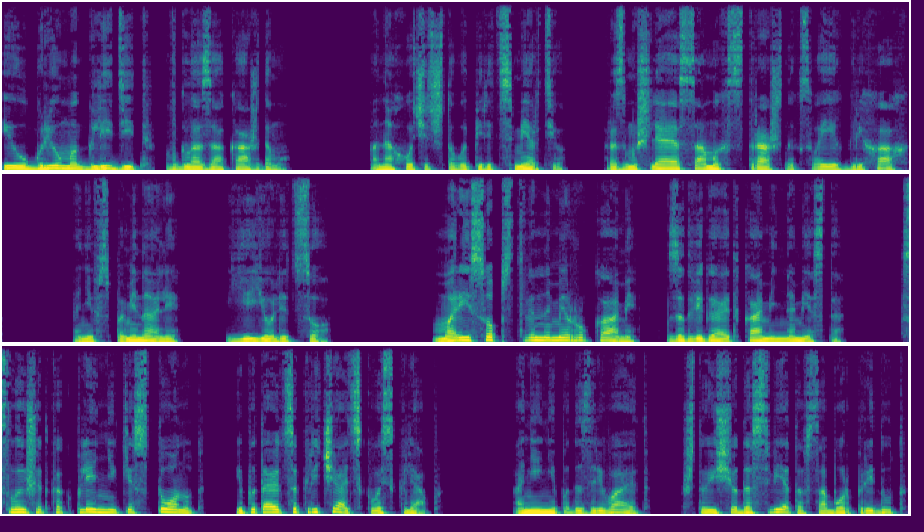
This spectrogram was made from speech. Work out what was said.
и угрюмо глядит в глаза каждому. Она хочет, чтобы перед смертью, размышляя о самых страшных своих грехах, они вспоминали ее лицо. Мари собственными руками задвигает камень на место. Слышит, как пленники стонут и пытаются кричать сквозь кляп. Они не подозревают, что еще до света в собор придут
